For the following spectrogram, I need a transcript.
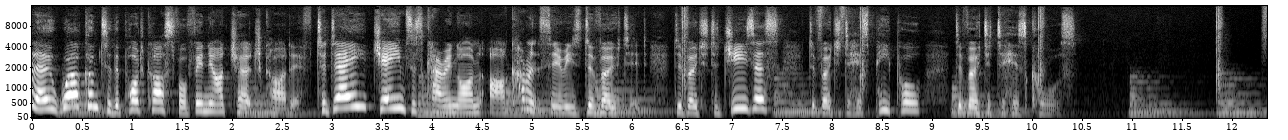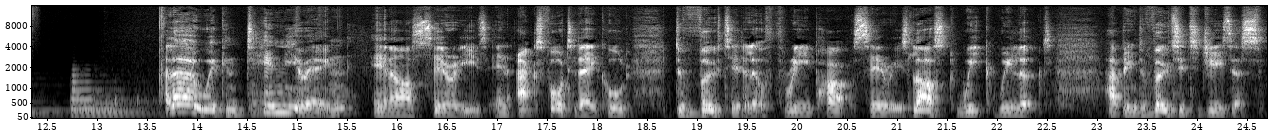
Hello, welcome to the podcast for Vineyard Church Cardiff. Today, James is carrying on our current series, Devoted. Devoted to Jesus, devoted to his people, devoted to his cause. Hello, we're continuing in our series in Acts 4 today called Devoted, a little three part series. Last week we looked at being devoted to Jesus.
